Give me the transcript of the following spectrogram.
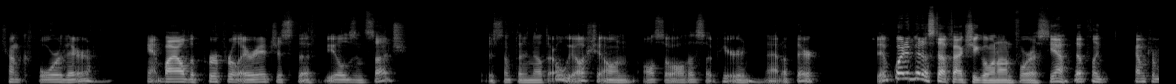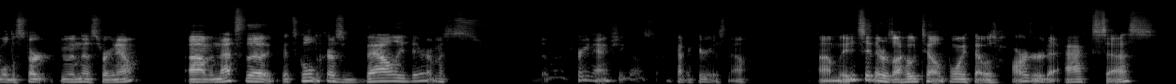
chunk four there. Can't buy all the peripheral area, just the fields and such. There's something there. Oh, we also own also all this up here and that up there. So we have quite a bit of stuff actually going on for us. Yeah, definitely comfortable to start doing this right now. Um, and that's the it's Goldcrest Valley there. I'm a, is that where the train actually goes? I'm kind of curious now. Um, they did say there was a hotel point that was harder to access.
